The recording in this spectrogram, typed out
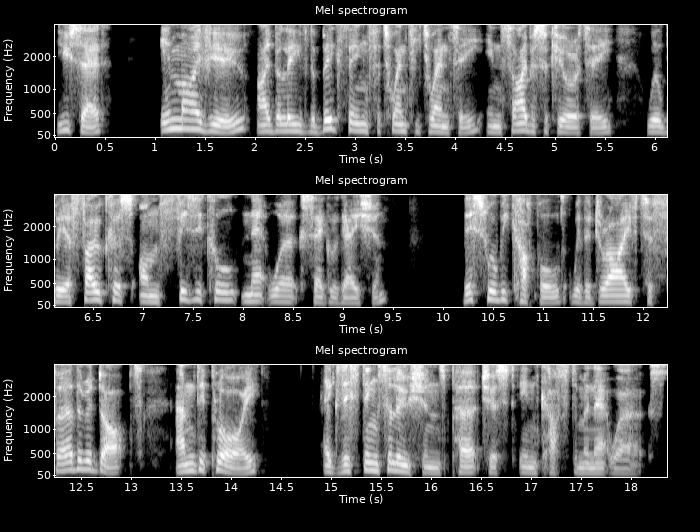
You said, In my view, I believe the big thing for 2020 in cybersecurity will be a focus on physical network segregation. This will be coupled with a drive to further adopt and deploy existing solutions purchased in customer networks.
